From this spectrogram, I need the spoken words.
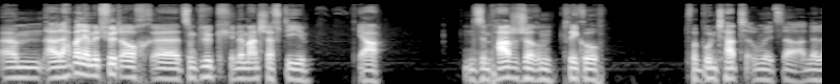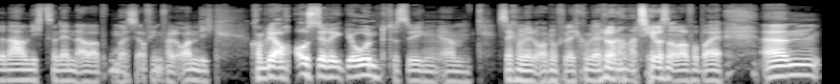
Ähm, aber da hat man ja mit Fürth auch äh, zum Glück eine Mannschaft, die ja einen sympathischeren Trikotverbund hat, um jetzt da andere Namen nicht zu nennen, aber Puma ist ja auf jeden Fall ordentlich. Kommt ja auch aus der Region, deswegen ähm, ist ja in Ordnung. Vielleicht kommt ja Lothar Matthäus nochmal vorbei. Ähm,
